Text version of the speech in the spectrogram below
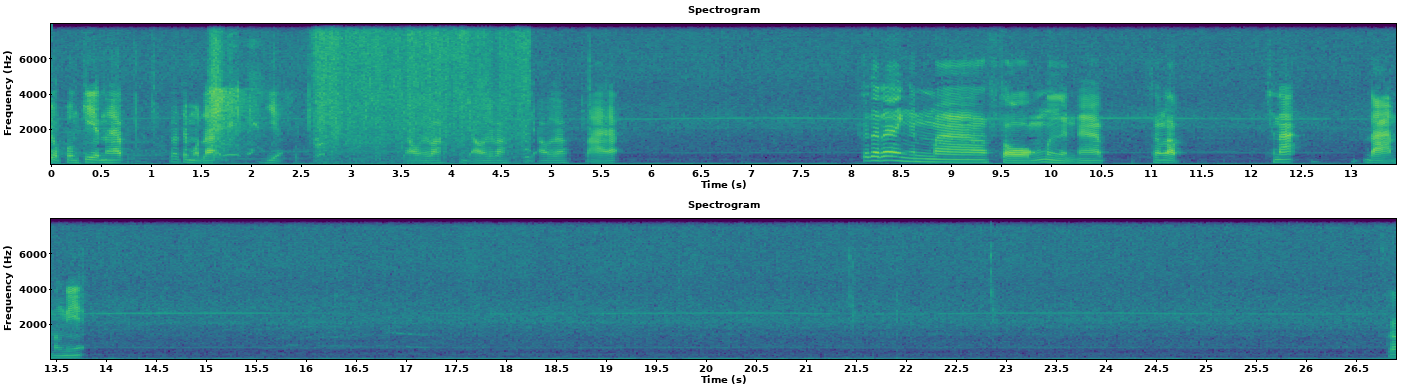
จบของเกมนะครับ ก็จะหมดและ เหี้ยจะเอาใช่ปะจะเอาใช่ปะจะเอาใช่ปะตายละก็จะได้เงินมาสองหมื่นนะครับสำหรับชนะด่านตรงนี้ ก็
